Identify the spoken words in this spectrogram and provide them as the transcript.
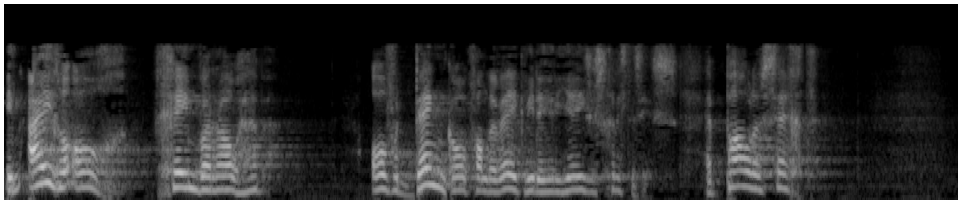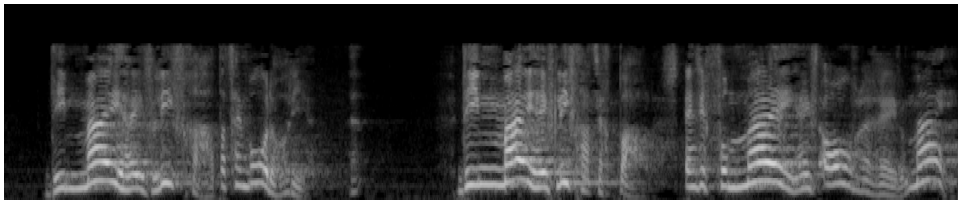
in eigen oog geen berouw hebben. Overdenk ook van de week wie de Heer Jezus Christus is. En Paulus zegt, die mij heeft liefgehad, dat zijn woorden hoor je. Die mij heeft liefgehad, zegt Paulus. En zich voor mij heeft overgegeven. Mij.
